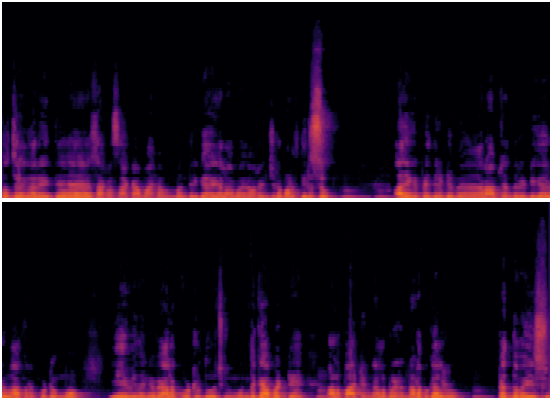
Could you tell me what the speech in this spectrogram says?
సజ్జల గారు అయితే సకల శాఖ మంత్రిగా ఎలా వ్యవహరించడో మనకు తెలుసు. అలాగే పెద్దిరెడ్డి రామచంద్రరెడ్డి గారు అతని కుటుంబం ఏ విధంగా వేల కోట్లు దోచుకుని ఉంది కాబట్టి వాళ్ళ పార్టీని నడప నడపగలరు. పెద్ద వయసు.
